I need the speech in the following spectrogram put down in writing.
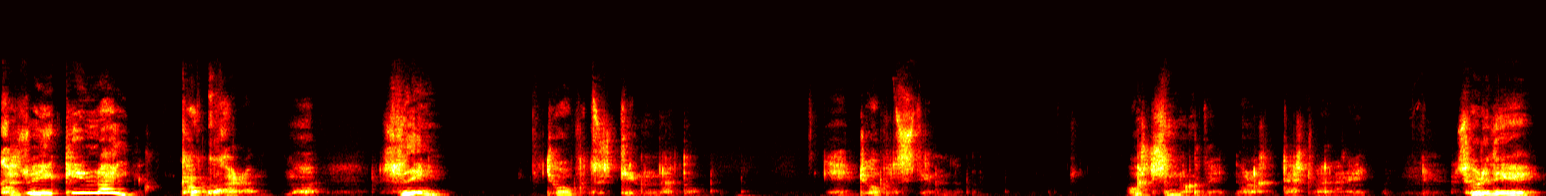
と数えきれない過去からもうすでに成仏してるんだと。ね、成仏してるんだ。星の中でどなった人はね。それで、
